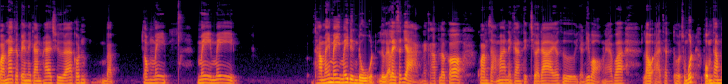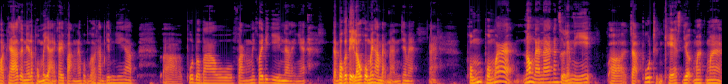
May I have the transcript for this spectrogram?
ความน่าจะเป็นในการแพร่เชื้อก็แบบต้องไม่ไม่ไม่ทำให้ไม่ไม่ดึงดูดหรืออะไรสักอย่างนะครับ แล้วก็ความสามารถในการติดเชื้อได้ก็คืออย่างที่บอกนะครับว่าเราอาจจะสมมติผมทำพอดแคสต์อันนี้แล้วผมไม่อยากให้ใครฟังนะ ผมก็ทำเงียบๆ พูดเบาๆ ฟังไม่ค่อยได้ยินอะไรเงี้ย แต่ปกติเราคงไม่ทำแบบนั้นใช่ไหมอ่าผมผมว่านอกนั้นนะหนังสือเล่มนี้จะพูดถึงเคสเยอะมาก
